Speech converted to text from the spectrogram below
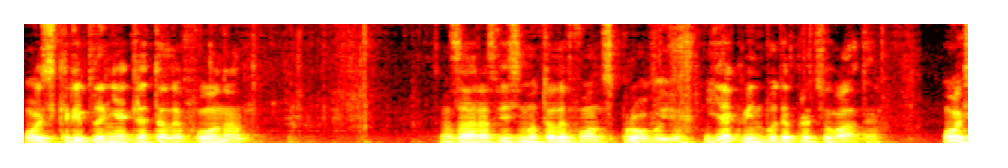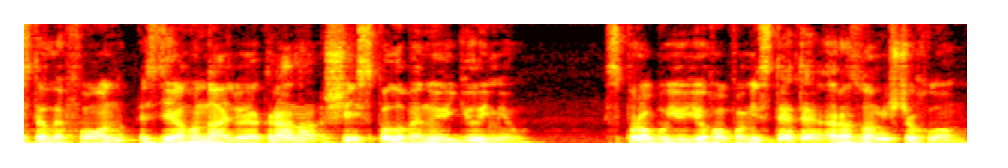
Ось кріплення для телефона. Зараз візьму телефон, спробую, як він буде працювати. Ось телефон з діагоналю екрану 6,5 дюймів. Спробую його помістити разом із чохлом.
